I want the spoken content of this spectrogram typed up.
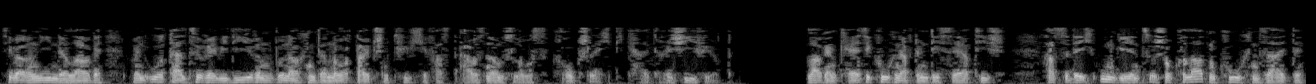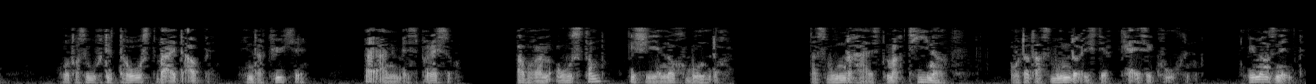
Sie waren nie in der Lage, mein Urteil zu revidieren, wonach in der norddeutschen Küche fast ausnahmslos Grobschlechtigkeit Regie führt. Lag ein Käsekuchen auf dem Desserttisch, hastete ich umgehend zur Schokoladenkuchenseite oder suchte Trost weit ab in der Küche bei einem Espresso. Aber an Ostern geschehen noch Wunder. Das Wunder heißt Martina, oder das Wunder ist der Käsekuchen, wie man's nimmt.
